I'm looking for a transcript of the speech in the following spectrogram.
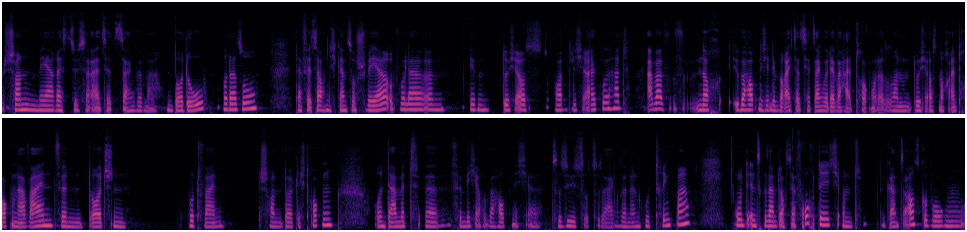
Schon mehr Restsüße als jetzt, sagen wir mal, ein Bordeaux oder so. Dafür ist er auch nicht ganz so schwer, obwohl er ähm, eben durchaus ordentlich Alkohol hat. Aber noch überhaupt nicht in dem Bereich, dass ich jetzt sagen würde, der wäre halbtrocken oder so, sondern durchaus noch ein trockener Wein. Für einen deutschen Rotwein schon deutlich trocken. Und damit äh, für mich auch überhaupt nicht äh, zu süß sozusagen, sondern gut trinkbar. Und insgesamt auch sehr fruchtig und ganz ausgewogen.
